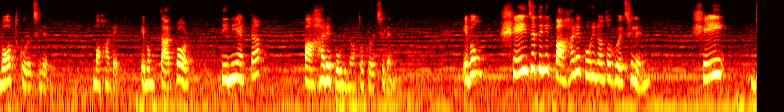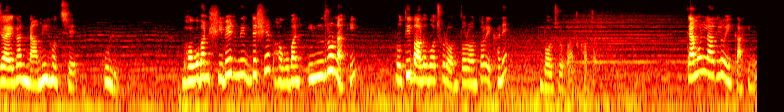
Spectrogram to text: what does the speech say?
বধ করেছিলেন মহাদেব এবং তারপর তিনি একটা পাহাড়ে পরিণত হয়েছিলেন। এবং সেই যে তিনি পাহাড়ে পরিণত হয়েছিলেন, সেই জায়গার নামই হচ্ছে কুলু। ভগবান শিবের নির্দেশে ভগবান ইন্দ্র নাকি প্রতি বারো বছর অন্তর অন্তর এখানে বজ্রপাত ঘটান কেমন লাগল এই কাহিনী?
